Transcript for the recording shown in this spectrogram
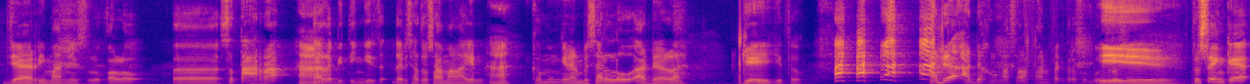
jari manis lu kalau eh, setara nggak lebih tinggi dari satu sama lain Hah? kemungkinan besar lu adalah gay gitu. Ada ada kalau nggak salah fun fact tersebut. Terus Iya. terus yang kayak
